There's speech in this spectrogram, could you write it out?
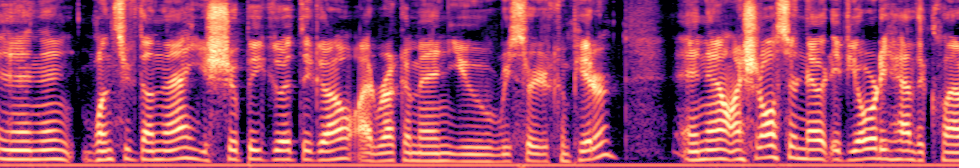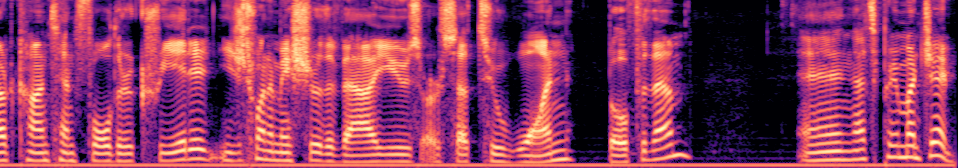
and then once you've done that, you should be good to go. I'd recommend you restart your computer. And now I should also note if you already have the cloud content folder created, you just want to make sure the values are set to 1, both of them. And that's pretty much it.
